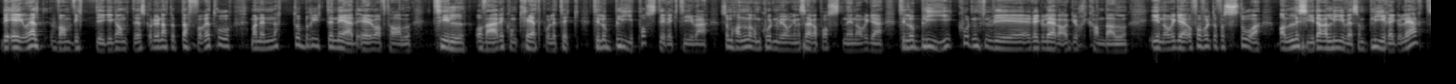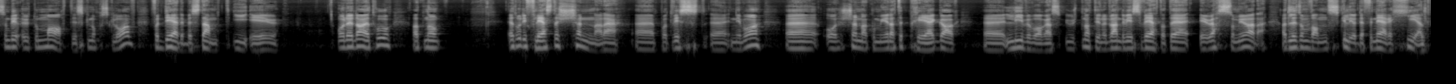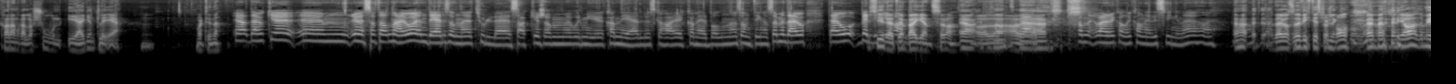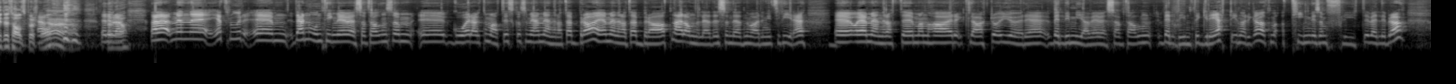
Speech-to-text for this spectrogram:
det er jo helt vanvittig gigantisk. og Det er nettopp derfor jeg tror man er nødt til å bryte ned EU-avtalen til å være konkret politikk. Til å bli postdirektivet, som handler om hvordan vi organiserer Posten i Norge. Til å bli hvordan vi regulerer agurkhandelen i Norge. Og få folk til å forstå alle sider av livet som blir regulert, som blir automatisk norsk lov fordi det er bestemt i EU. Og det er da jeg tror at når Jeg tror de fleste skjønner det eh, på et visst eh, nivå og skjønner hvor mye dette preger eh, livet vårt uten at de nødvendigvis vet at det er EØS som gjør det. At det er litt sånn vanskelig å definere helt hva den relasjonen egentlig er. Martine? Ja, det er jo ikke um, EØS-avtalen er jo en del sånne tullesaker som hvor mye kanel du skal ha i kanelbollene og sånne ting også. Men det er jo, det er jo veldig Si det til en bergenser, da. Ja, ja, kan, hva er det de kaller kanel i svingene? Nei. Det er jo også et viktig spørsmål. Men, men ja, det er mye detaljspørsmål. Ja, ja, Veldig bra. Nei, men uh, jeg tror um, det er noen ting ved EØS-avtalen som uh, går automatisk, og som jeg mener at er bra. Jeg mener at det er bra at den er annerledes enn det den var i 94. Uh, eh, og jeg mener at man har klart å gjøre veldig mye av EØS-avtalen veldig integrert i Norge. At, at, ting liksom flyter veldig bra.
